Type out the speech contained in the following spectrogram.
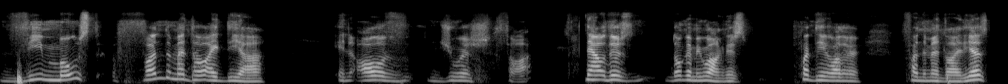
the most fundamental idea in all of Jewish thought. Now, there's, don't get me wrong, there's plenty of other fundamental ideas,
